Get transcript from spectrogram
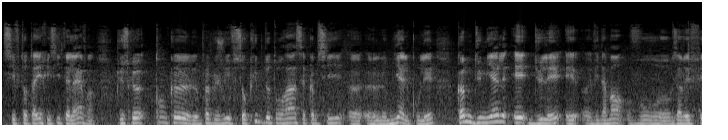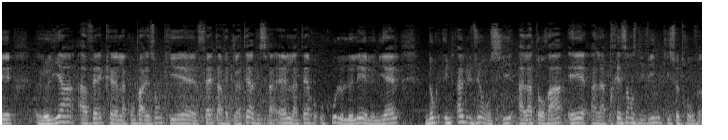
Siftotaïr, ici tes lèvres, puisque tant que le peuple juif s'occupe de Torah, c'est comme si euh, euh, le miel coulait, comme du miel et du lait. Et évidemment, vous, avez fait le lien avec la comparaison qui est faite avec la terre d'Israël, la terre où coule le lait et le miel. Donc une allusion aussi à la Torah et à la présence divine qui se trouve.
